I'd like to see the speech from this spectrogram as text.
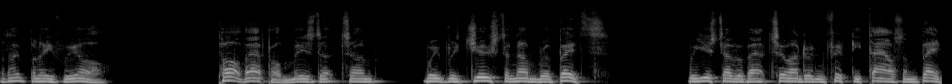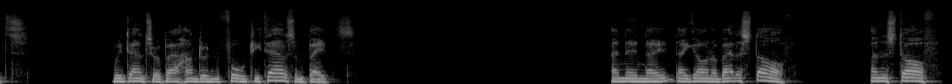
I don't believe we are part of our problem is that um, we've reduced the number of beds. We used to have about 250,000 beds. We're down to about 140,000 beds. And then they, they go on about the staff. And the staff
